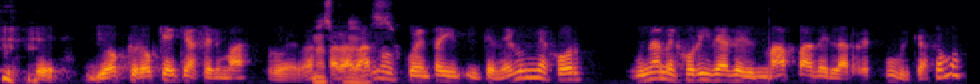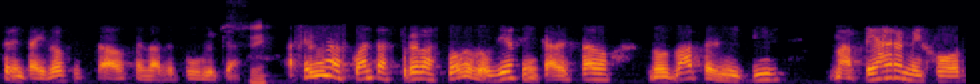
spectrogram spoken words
Este, yo creo que hay que hacer más pruebas para darnos cuenta y, tener un mejor una mejor idea del mapa de la República. Somos 32 estados en la República. Hacer unas cuantas pruebas todos los días en cada estado nos va a permitir mapear mejor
